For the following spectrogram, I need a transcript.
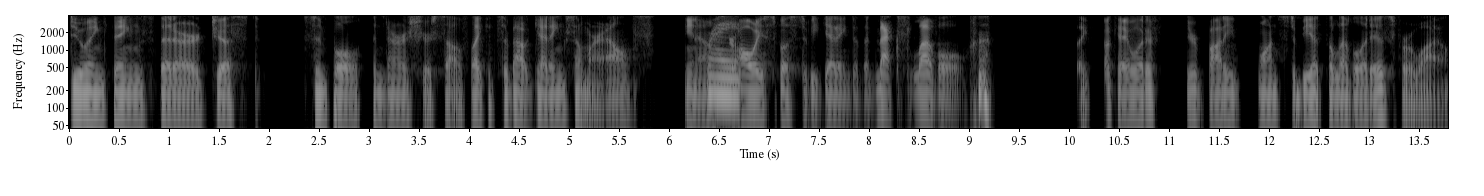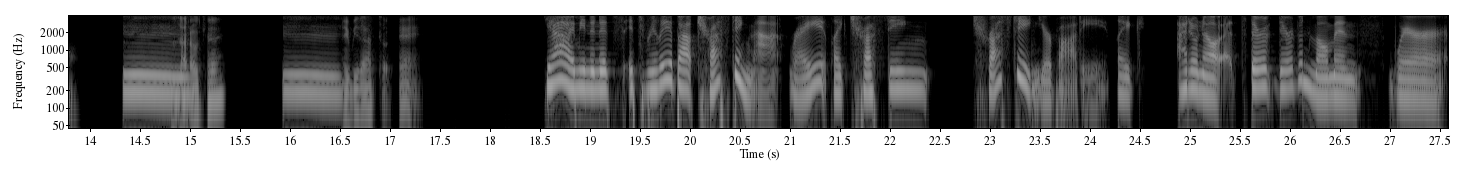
doing things that are just simple to nourish yourself. Like, it's about getting somewhere else. You know, you're right. always supposed to be getting to the next level. like, okay, what if your body wants to be at the level it is for a while? Is that Mm, okay? mm. Maybe that's okay. Yeah, I mean, and it's it's really about trusting that, right? Like trusting trusting your body. Like I don't know, uh, there there have been moments where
